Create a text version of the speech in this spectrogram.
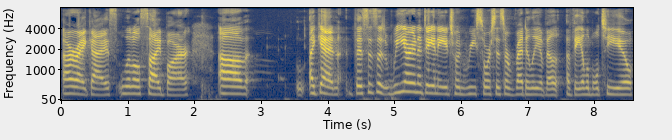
All right, guys. Little sidebar. Um, again, this is a we are in a day and age when resources are readily avail- available to you,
